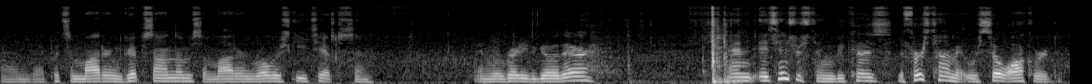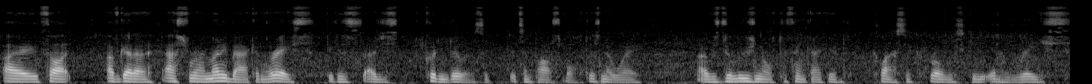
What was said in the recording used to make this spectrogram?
and I put some modern grips on them, some modern roller ski tips, and, and we're ready to go there. And it's interesting because the first time it was so awkward, I thought, I've got to ask for my money back in the race because I just couldn't do it. It's, it's impossible. There's no way. I was delusional to think I could classic roller ski in a race.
